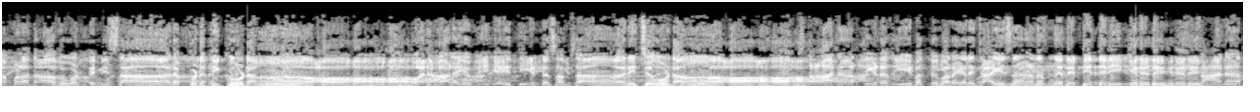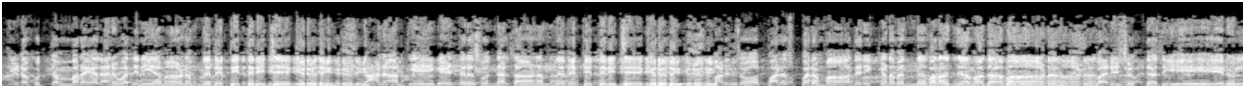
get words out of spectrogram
നമ്മളെ നാവ് കൊണ്ട് നിസാരപ്പെടുത്തിക്കൂടാ. ഒരാളെയും വികയത്തിയിട്ട് സംസാരിച്ചുകൂടാ. സ്ഥാനാർത്ഥിയുടെ ദീപത്ത് പറയൽ ജായിസാണെന്ന് തെറ്റിദ്ധരിക്കരുത്. സ്ഥാനാർത്ഥിയുടെ കുറ്റം പറയൽ അനുവദനീയമാണെന്ന് തെറ്റിദ്ധരിച്ചേക്കരുത്. സ്ഥാനാർത്ഥിയെ കേട്ടൽ സുന്നത്താണെന്ന് തെറ്റിദ്ധരിച്ചേക്കരുത്. മറിച്ചോ പരസ്പരം ആദരിക്കണമെന്ന് പറഞ്ഞ മതമാണ്. പരിശുദ്ധ ദീനുൽ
